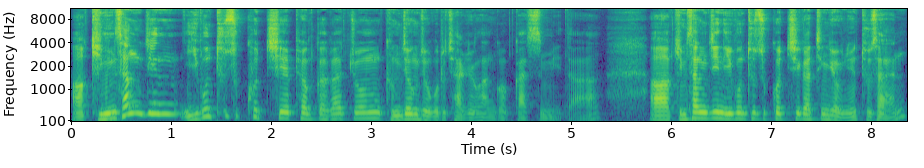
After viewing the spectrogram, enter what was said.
어, 김상진 이군 투수 코치의 평가가 좀 긍정적으로 작용한 것 같습니다. 어, 김상진 이군 투수 코치 같은 경우는 두산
